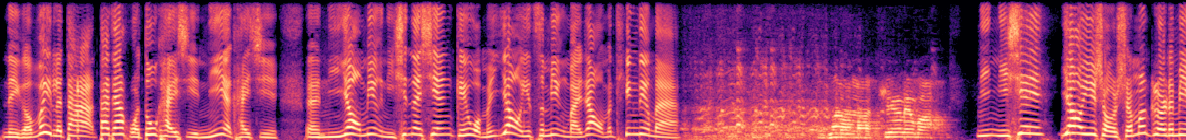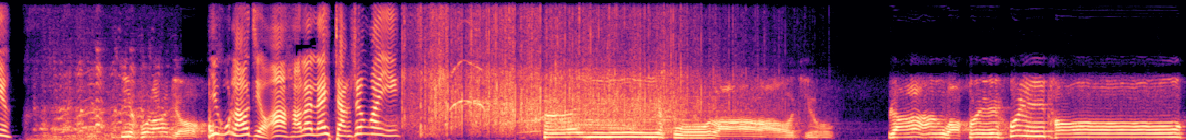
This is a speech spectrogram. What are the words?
那个，为了大大家伙都开心，你也开心，呃，你要命，你现在先给我们要一次命呗，让我们听听呗。那听听吧。你你先要一首什么歌的命？一壶老酒。一壶老酒啊！好了，来，掌声欢迎。喝一壶老酒，让我回回头，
